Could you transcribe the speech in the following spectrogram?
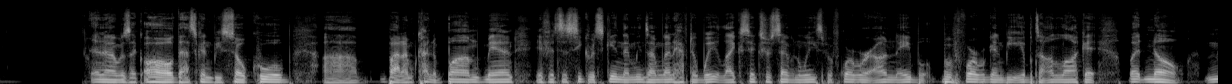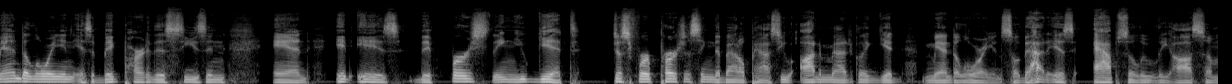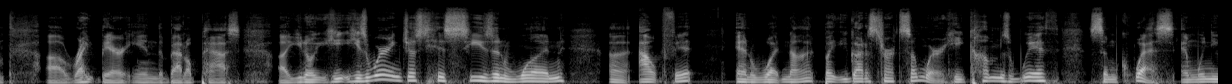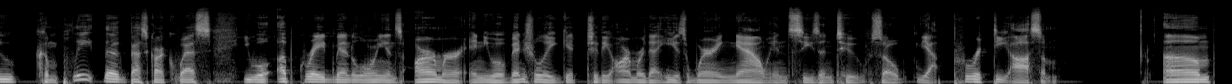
and I was like, "Oh, that's going to be so cool," uh, but I'm kind of bummed, man. If it's a secret skin, that means I'm going to have to wait like six or seven weeks before we're unable before we're going to be able to unlock it. But no, Mandalorian is a big part of this season, and it is the first thing you get just for purchasing the battle pass. You automatically get Mandalorian, so that is absolutely awesome, uh, right there in the battle pass. Uh, you know, he he's wearing just his season one uh, outfit and whatnot, but you got to start somewhere. He comes with some quests, and when you complete the Beskar quests, you will upgrade Mandalorian's armor, and you eventually get to the armor that he is wearing now in season two. So, yeah, pretty awesome. Um,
